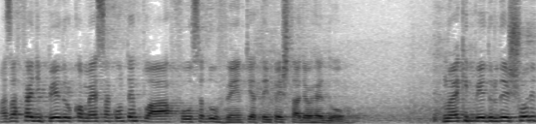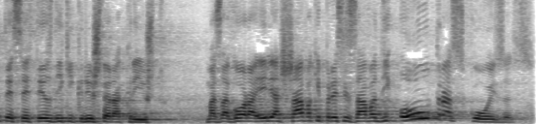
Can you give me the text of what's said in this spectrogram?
Mas a fé de Pedro começa a contemplar a força do vento e a tempestade ao redor. Não é que Pedro deixou de ter certeza de que Cristo era Cristo mas agora ele achava que precisava de outras coisas.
